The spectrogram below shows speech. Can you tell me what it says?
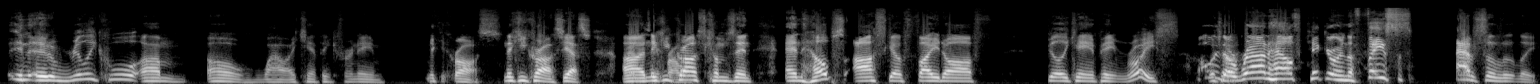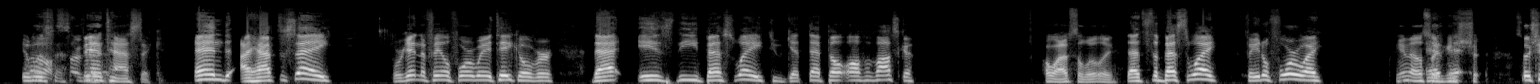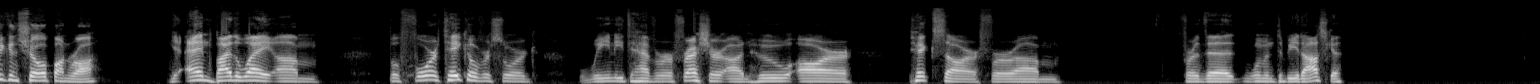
in a really cool. Um. Oh wow, I can't think of her name. Nikki Cross. Nikki Cross, yes. Uh, Nikki problem. Cross comes in and helps Asuka fight off Billie Kay and Peyton Royce. Oh, Which the roundhouse kicker in the face. Absolutely. It was Oh, so good. fantastic. And I have to say, we're getting a fatal four way takeover, that is the best way to get that belt off of Asuka. Oh, absolutely. That's the best way. Fatal four way. You know, so, Eh, you can sh- so she can show up on Raw. Yeah, and by the way, um, before Takeover Sorg, we need to have a refresher on who our picks are for um for the woman to beat Asuka.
